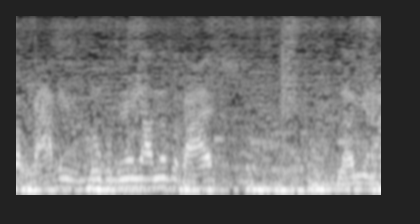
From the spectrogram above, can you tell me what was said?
ประกาศดูคุณงามนั่นประกาศแล้วยังไง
